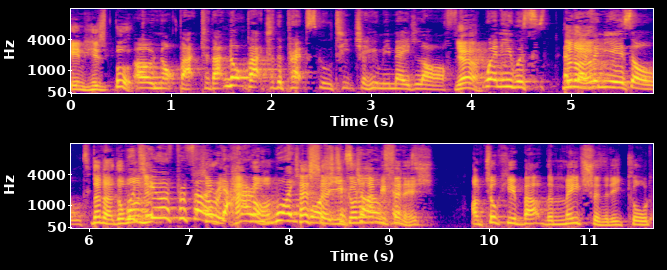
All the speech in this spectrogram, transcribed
in his book? Oh, not back to that. Not back to the prep school teacher whom he made laugh. Yeah. When he was No, no. 11 years old. No, no, the Would one. you have preferred Sorry, that Harry on. whitewashed Tessa, you've got to let me finish. I'm talking about the matron that he called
